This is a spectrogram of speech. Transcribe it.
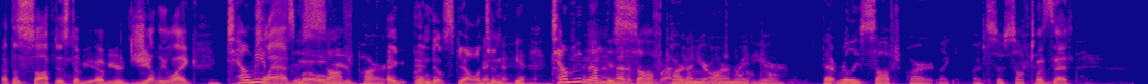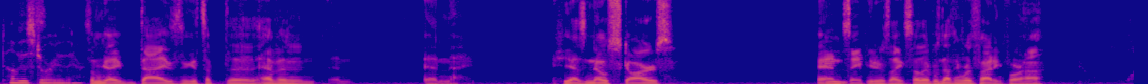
not the softness of your of your jelly-like Tell me about plasma this soft part. egg- endoskeleton. Yeah. Tell me about this soft part on your arm right here. That really soft part. Like, oh, it's so soft. What's me that? about Tell me the story there. Some guy dies and gets up to heaven and and, and he has no scars. And hmm. St. Peter's like, so there was nothing worth fighting for, huh? Wow.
